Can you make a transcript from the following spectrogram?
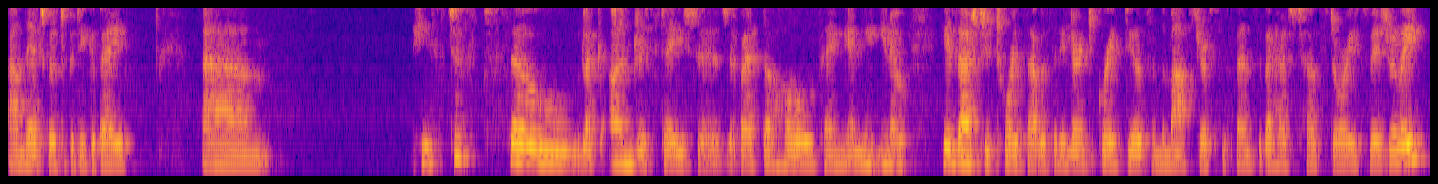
um, they had to go to Bodega Bay. Um, he's just so like understated about the whole thing, and he, you know, his attitude towards that was that he learned a great deal from the master of suspense about how to tell stories visually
